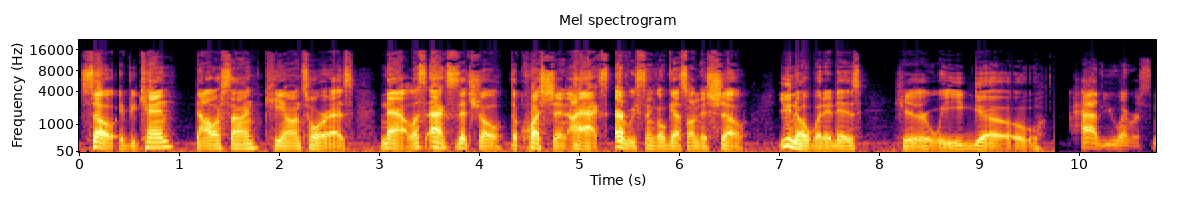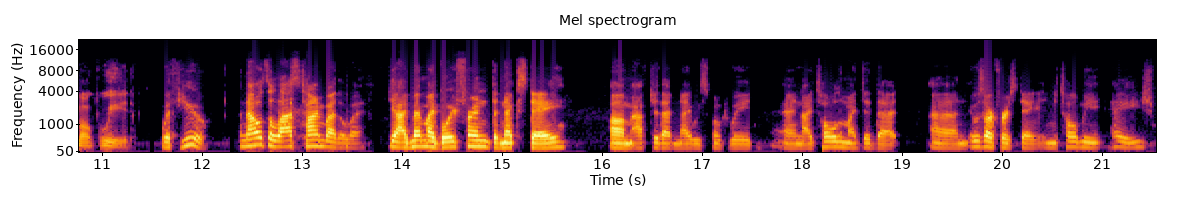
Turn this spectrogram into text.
So, if you can, dollar sign Keon Torres. Now, let's ask Zitro the question I ask every single guest on this show. You know what it is. Here we go. Have you ever smoked weed? with you. And that was the last time, by the way. Yeah, I met my boyfriend the next day. Um, after that night, we smoked weed, and I told him I did that, and it was our first date. And he told me, "Hey, you should,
